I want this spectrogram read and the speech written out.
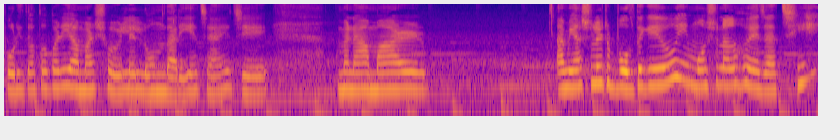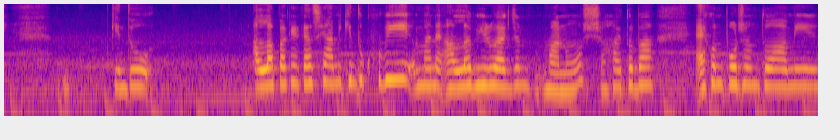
পড়ি, ততবারই আমার শরীরে লোম দাঁড়িয়ে যায় যে মানে আমার, আমি আসলে এটা বলতে গিয়েও ইমোশনাল হয়ে যাচ্ছি। কিন্তু আল্লাহ পাকের কাছে আমি কিন্তু খুবই মানে আল্লাহ ভীরু একজন মানুষ। হয়তো বা এখন পর্যন্ত আমি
